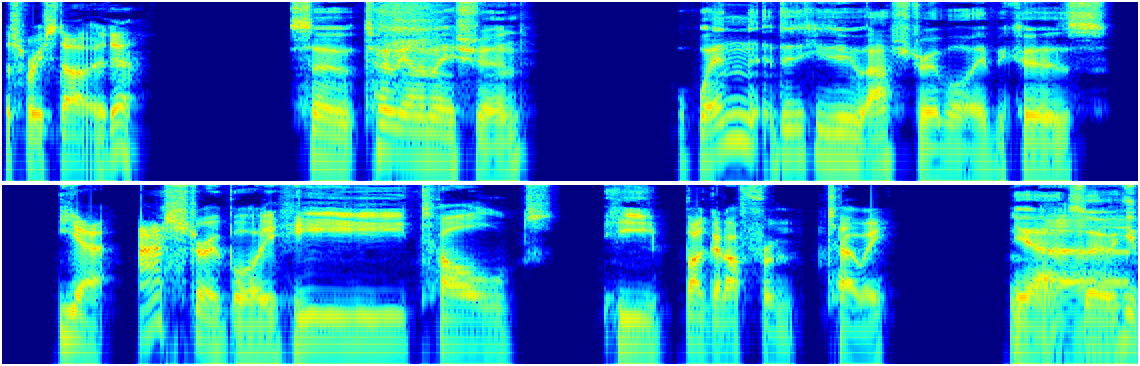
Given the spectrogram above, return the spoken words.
that's where he started. Yeah, so Toei Animation. When did he do Astro Boy? Because yeah. Astro Boy, he told he buggered off from Toei. Yeah, so Uh, he,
